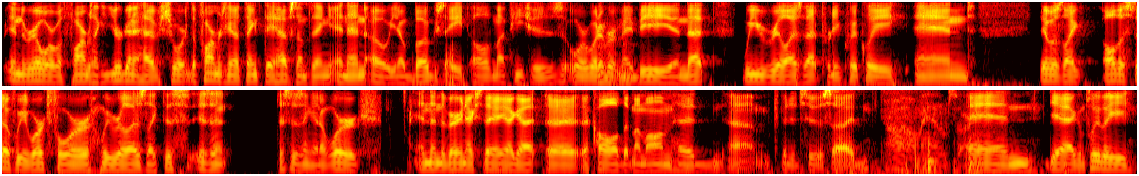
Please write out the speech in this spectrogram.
in the real world with farms, like you're going to have short, the farmer's going to think they have something and then, oh, you know, bugs ate all of my peaches or whatever mm-hmm. it may mm-hmm. be. And that we realized that pretty quickly. And it was like all the stuff we had worked for, we realized like this isn't, this isn't going to work. And then the very next day, I got a, a call that my mom had um, committed suicide. Oh man, I'm sorry. And yeah, completely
